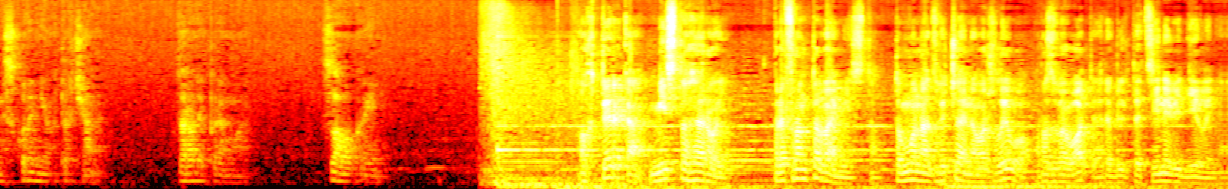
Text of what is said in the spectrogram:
нескорені охторчани. Заради перемоги. Слава Україні! Охтирка місто герой, прифронтове місто, тому надзвичайно важливо розвивати реабілітаційне відділення.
